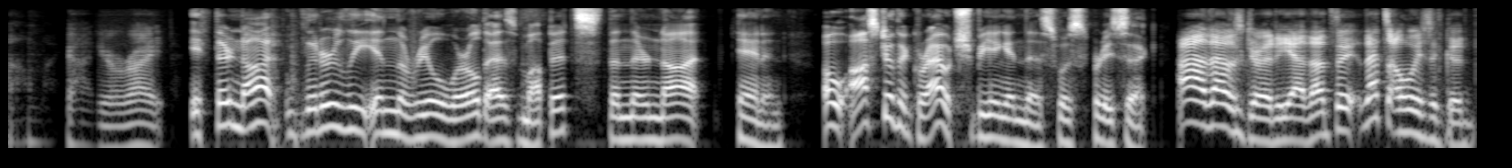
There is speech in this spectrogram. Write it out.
Oh my god, you're right. If they're not literally in the real world as Muppets, then they're not canon. Oh, Oscar the Grouch being in this was pretty sick. Ah, that was good. Yeah, that's a, that's always a good.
